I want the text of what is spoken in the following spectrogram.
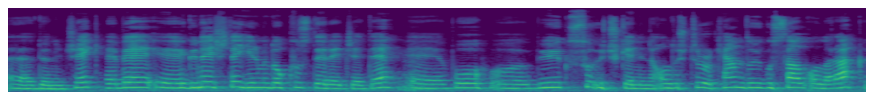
e, dönecek e, ve Güneş de 29 derecede bu büyük su üçgenini oluştururken duygusal olarak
